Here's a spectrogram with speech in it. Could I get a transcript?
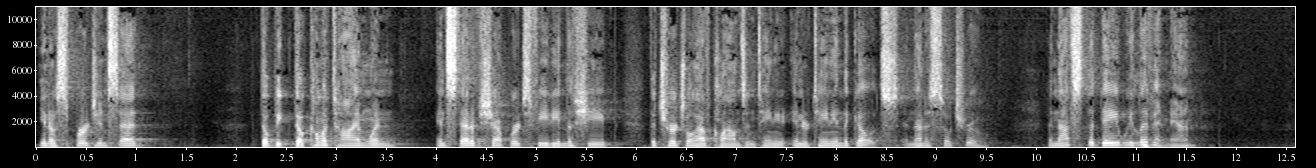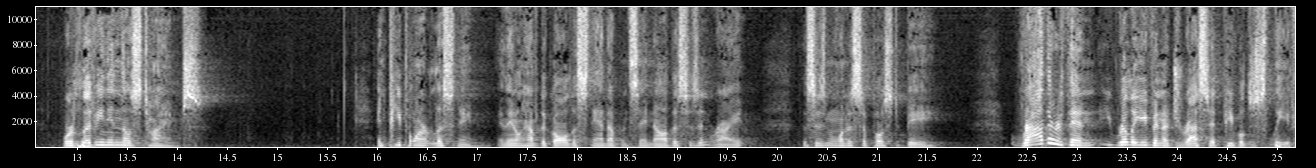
You know, Spurgeon said, there'll, be, there'll come a time when instead of shepherds feeding the sheep, the church will have clowns entertaining the goats. And that is so true. And that's the day we live in, man. We're living in those times. And people aren't listening, and they don't have the gall to stand up and say, No, this isn't right. This isn't what it's supposed to be. Rather than really even address it, people just leave.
